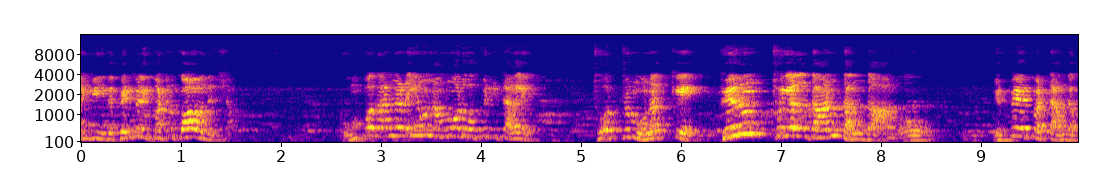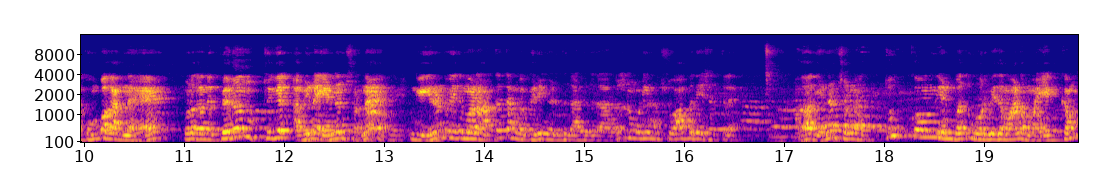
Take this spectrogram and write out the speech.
இங்கு இந்த பெண்களுக்கு பற்று கோவம் வந்துருச்சான் கும்பகர்ணனையும் நம்மோடு ஒப்பிட்டுட்டாங்களே. தோற்றும் உனக்கே பெரும் துயல் தான் தந்தானோ எப்பேற்பட்ட அந்த கும்பகர்ணன் உனக்கு அந்த பெரும் துயல் அப்படின்னா என்னன்னு சொன்னா இங்க இரண்டு விதமான அர்த்தத்தை நம்ம பெரிய எடுத்து காட்டுகிறார்கள் நம்முடைய சுவாபதேசத்துல. அதாவது என்ன சொன்னா தூக்கம் என்பது ஒரு விதமான மயக்கம்.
